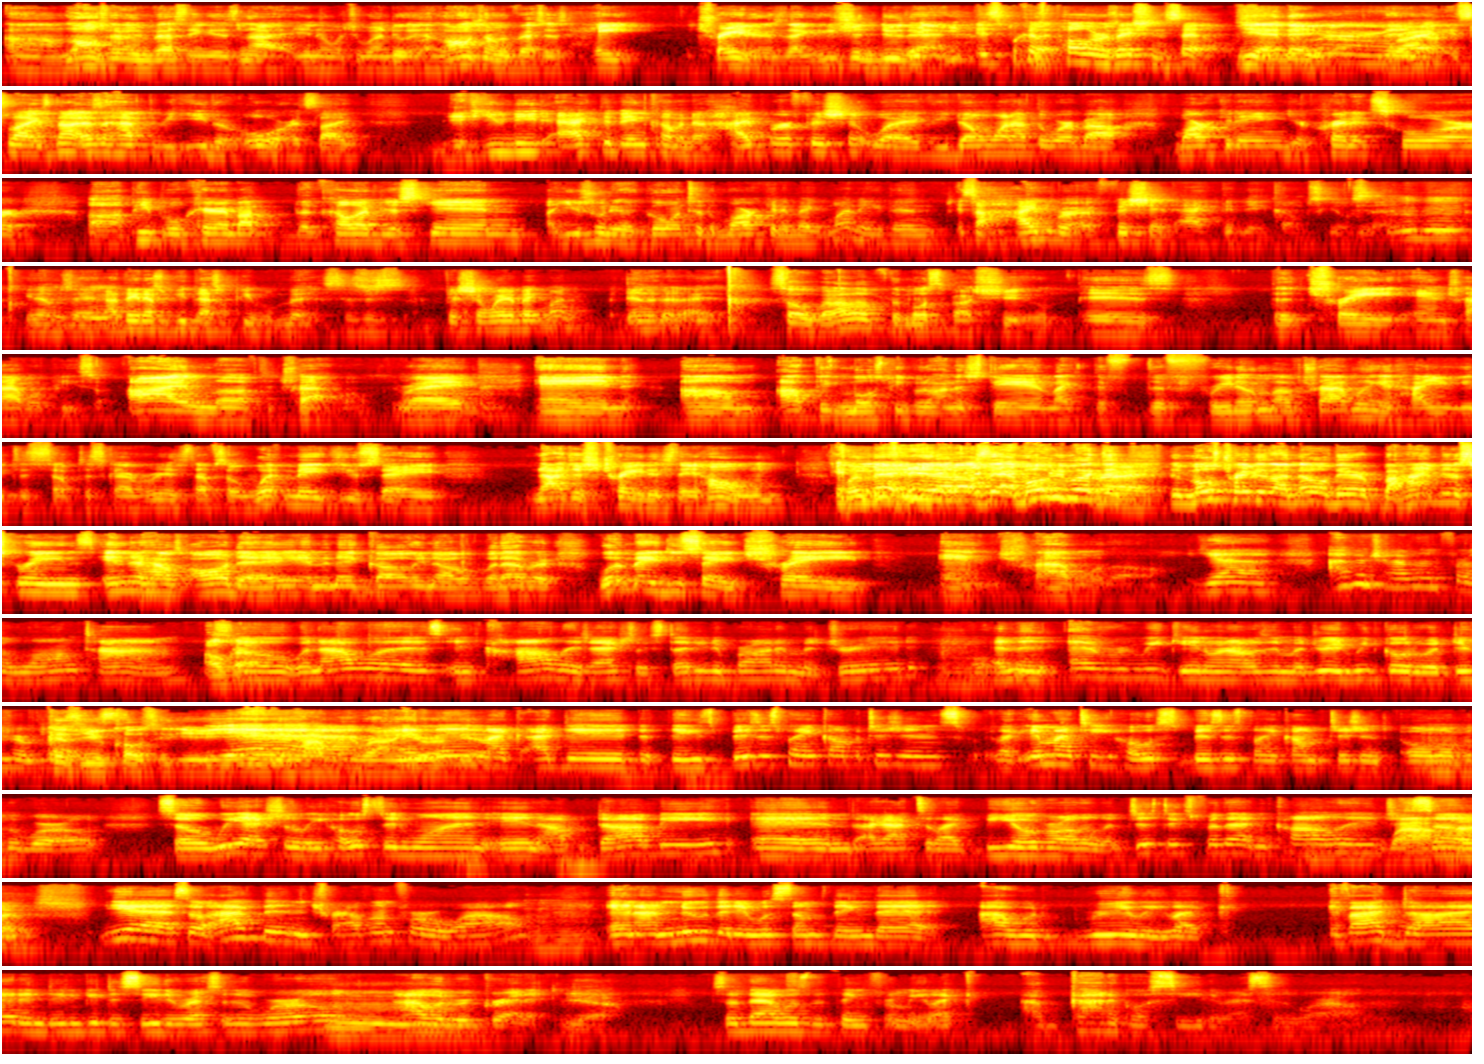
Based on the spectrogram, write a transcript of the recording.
um, long term investing is not you know what you want to do. And long term investors hate traders. Like you shouldn't do that. Yeah, it's because but, polarization sells. Yeah, there you right. go. There right. You go. It's like it's not. It doesn't have to be either or. It's like if you need active income in a hyper efficient way, if you don't want to have to worry about marketing, your credit score, uh, people caring about the color of your skin, like you just want to go into the market and make money, then it's a hyper efficient active income skill set. Mm-hmm. You know what I'm saying? Mm-hmm. I think that's what that's what people miss. It's just efficient way to make money at the end of the day. So what I love the most about you is the trade and travel piece. So I love to travel, right? And um, I think most people don't understand like the, the freedom of traveling and how you get to self discovery and stuff. So what made you say not just trade and stay home? What made you know what I'm saying? Most people like right. the, the, most traders I know they're behind their screens in their house all day and then they go you know whatever. What made you say trade and travel though? Yeah, I've been traveling for a long time. Okay. So when I was in college, I actually studied abroad in Madrid, mm-hmm. and then every weekend when I was in Madrid, we'd go to a different place. Because you close, you, yeah, around and Europe, then yeah. like I did these business plan competitions. Like MIT hosts business plan competitions all mm-hmm. over the world. So we actually hosted one in Abu Dhabi, and I got to like be over all the logistics for that in college. Wow, so, nice. Yeah, so I've been traveling for a while, mm-hmm. and I knew that it was something that I would really like if I died and didn't get to see the rest of the world, mm. I would mm. regret it. Yeah. So that was the thing for me. Like, I've got to go see the rest of the world.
